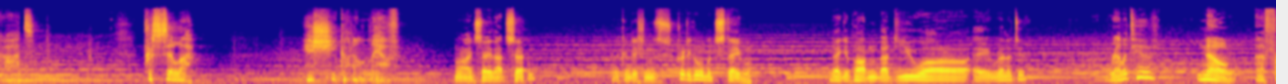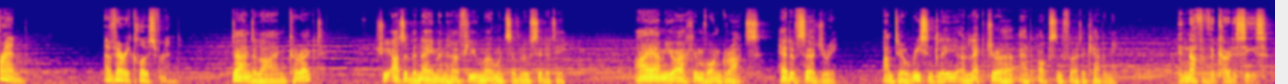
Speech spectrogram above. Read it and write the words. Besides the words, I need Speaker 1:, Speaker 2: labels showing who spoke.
Speaker 1: Gods. Priscilla. Is she gonna live?
Speaker 2: I'd say that's certain. The condition's critical but stable. Beg your pardon, but you are a relative?
Speaker 1: Relative? No, a friend. A very close friend.
Speaker 2: Dandelion, correct? She uttered the name in her few moments of lucidity. I am Joachim von Gratz, head of surgery. Until recently, a lecturer at Oxenfurt Academy.
Speaker 3: Enough of the courtesies.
